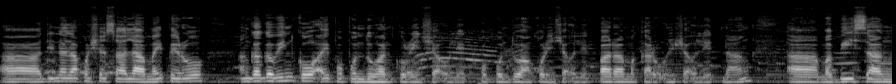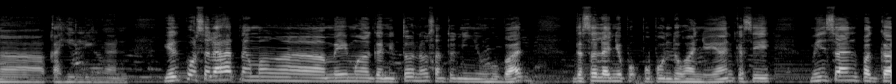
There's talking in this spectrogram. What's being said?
Ah, dinala ko siya sa lamay pero ang gagawin ko ay pupunduhan ko rin siya ulit. Pupunduhan ko rin siya ulit para magkaroon siya ulit ng ah, mabisang ah, kahilingan. Yan po sa lahat ng mga may mga ganito, no? Santo Ninyong Hubad. Dasalan nyo po, pupunduhan nyo yan kasi minsan pagka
